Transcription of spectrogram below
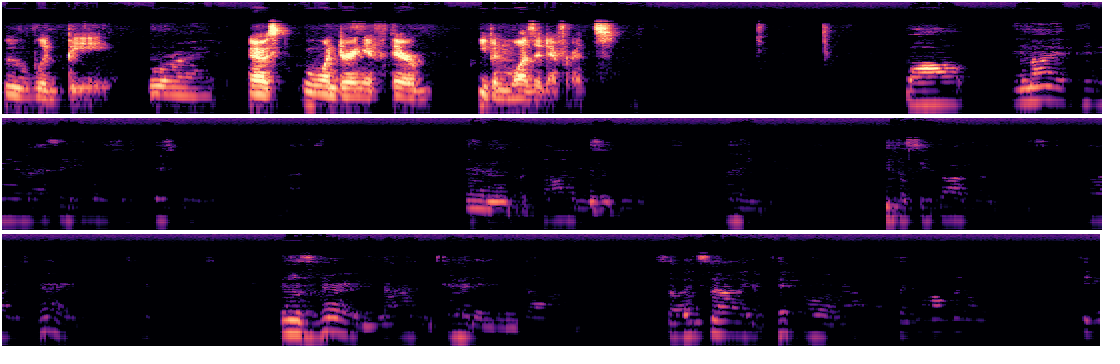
would be. Right. And I was wondering if there even was a difference. Well, in my opinion, I think he was just basically looking for vessels. And a dog is a good vessel any because people see dogs like, oh, it's just a dog. It's very inconspicuous. It was a very non-intimidating dog. So it's not like a pit bull or Rottweiler. It's like, oh, little. I think it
